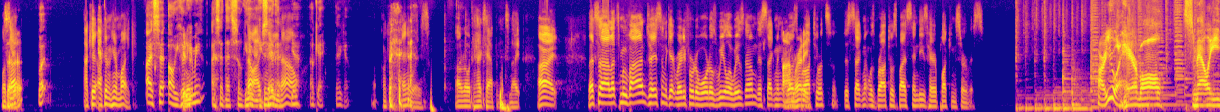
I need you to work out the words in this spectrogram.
What's that that? What? I can't. I couldn't hear Mike. I said, oh, you couldn't Yeah. hear me? I said that's so gay. No, when I you can say hear you that. now. Yeah. Okay. There you go. Okay. Anyways, I don't know what the heck's happening tonight. All right. Let's uh let's move on, Jason, to get ready for the Wardo's Wheel of Wisdom. This segment I'm was ready. brought to us. This segment was brought to us by Cindy's Hair Plucking Service. Are you a hairball? Smelly,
